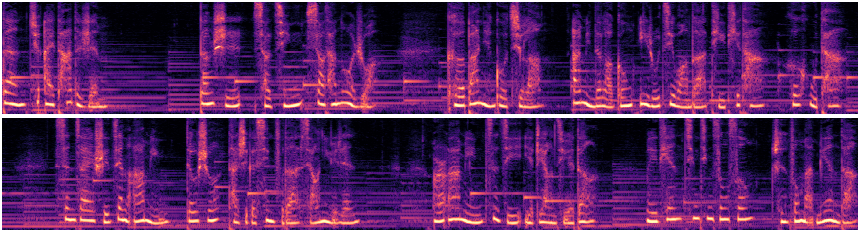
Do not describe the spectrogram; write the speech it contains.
但却爱他的人。当时小琴笑他懦弱，可八年过去了，阿敏的老公一如既往的体贴她。呵护她，现在谁见了阿明都说她是个幸福的小女人，而阿明自己也这样觉得，每天轻轻松松、春风满面的，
